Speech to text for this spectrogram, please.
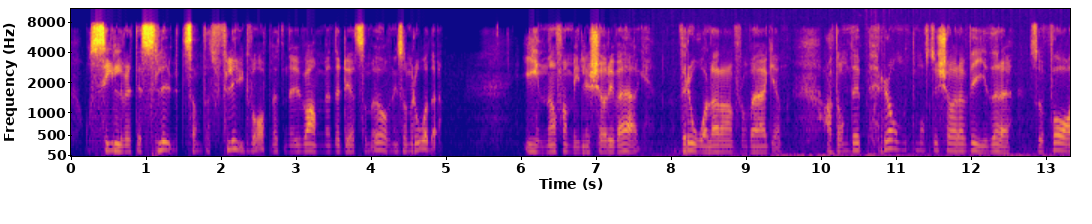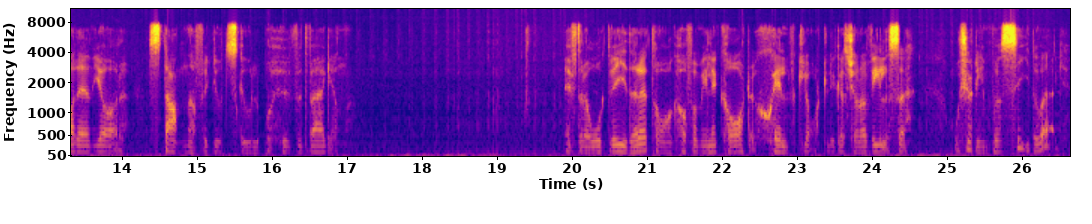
och silvret är slut samt att flygvapnet nu använder det som övningsområde. Innan familjen kör iväg vrålar han från vägen att om det prompt måste köra vidare så vad det än gör, stanna för guds skull på huvudvägen. Efter att ha åkt vidare ett tag har familjen Carter självklart lyckats köra vilse och kört in på en sidoväg.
